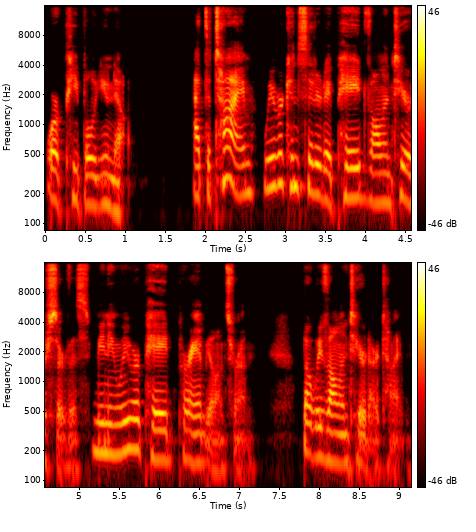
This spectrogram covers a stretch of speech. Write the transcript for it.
or people you know. At the time, we were considered a paid volunteer service, meaning we were paid per ambulance run, but we volunteered our time.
